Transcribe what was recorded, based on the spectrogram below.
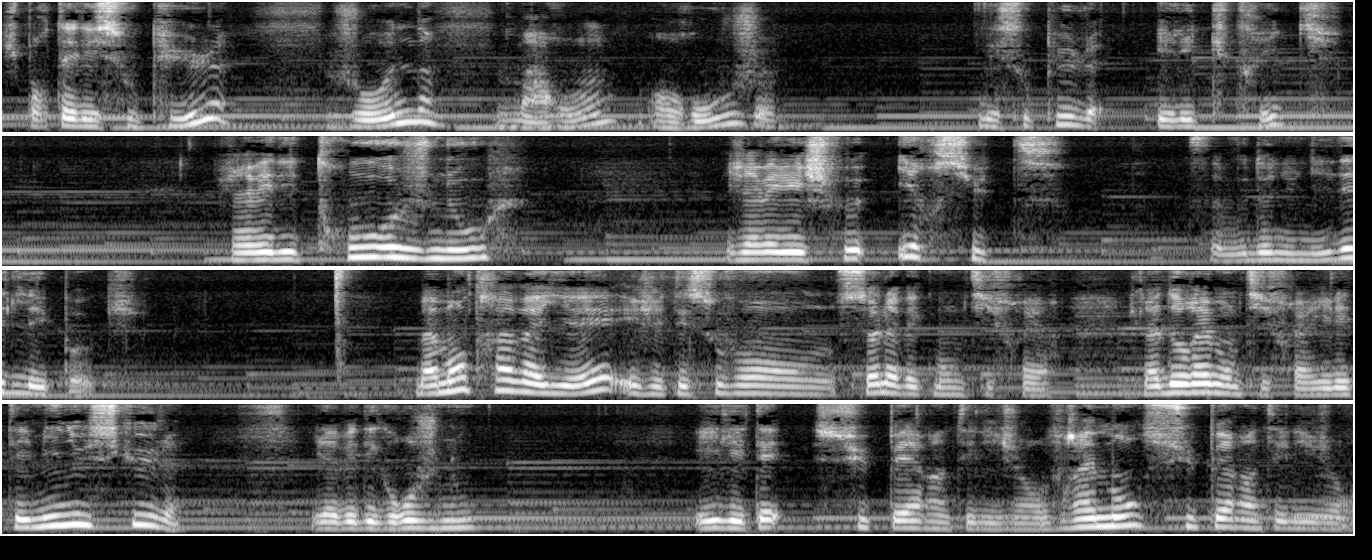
Je portais des soupules, jaunes, marron, rouge, des soupules électriques. J'avais des trous aux genoux. J'avais les cheveux hirsutes. Ça vous donne une idée de l'époque. Maman travaillait et j'étais souvent seule avec mon petit frère. Je l'adorais mon petit frère. Il était minuscule. Il avait des gros genoux. Et il était super intelligent. Vraiment super intelligent.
